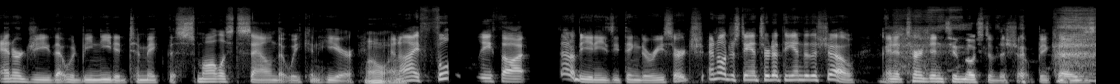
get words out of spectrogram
energy that would be needed to make the smallest sound that we can hear? Oh, wow. And I foolishly thought that'll be an easy thing to research, and I'll just answer it at the end of the show. And it turned into most of the show because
